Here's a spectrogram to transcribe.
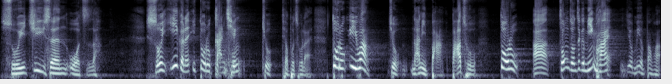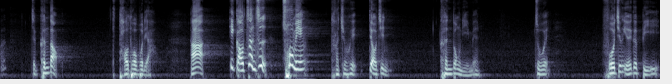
属于具身我执啊。所以一个人一堕入感情，就跳不出来。堕入欲望就难以拔拔除，堕入啊种种这个名牌就没有办法这个坑道逃脱不了啊！一搞政治出名，他就会掉进坑洞里面。诸位，佛经有一个比喻，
